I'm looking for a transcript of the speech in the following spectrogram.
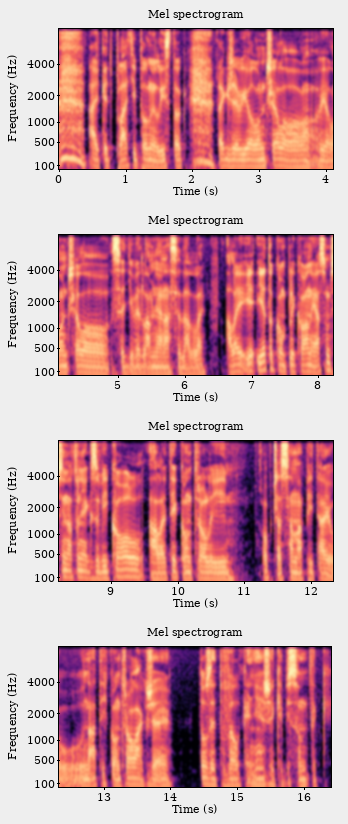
aj keď platí plný listok. Takže violončelo, violončelo sedí vedľa mňa na sedadle. Ale je, je to komplikované, ja som si na to nejak zvykol, ale tie kontroly občas sa ma pýtajú na tých kontrolách, že to je to veľké, nie? že keby som tak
